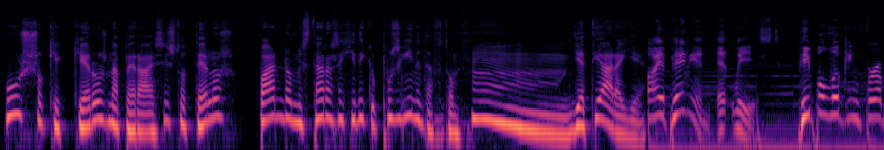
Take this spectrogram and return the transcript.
Όσο και καιρός να περάσει, στο τέλος πάντα ο Μιστάρας έχει δίκιο. Πώς γίνεται αυτό. Μμμ, γιατί άραγε. my opinion, at least. People looking for a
